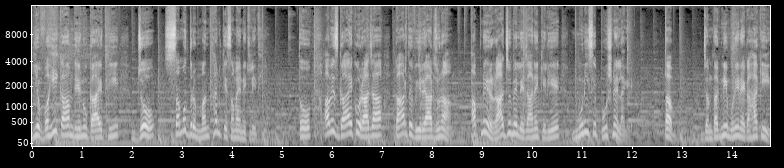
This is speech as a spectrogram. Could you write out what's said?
ये वही कामधेनु गाय थी जो समुद्र मंथन के समय निकली थी। तो अब इस गाय को राजा कार्तवीर्यार्जुना अपने राज्य में ले जाने के लिए मुनि से पूछने लगे। तब जमदग्नि मुनि ने कहा कि,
